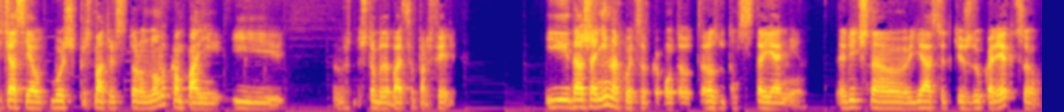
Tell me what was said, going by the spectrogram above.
Сейчас я больше присматриваюсь в сторону новых компаний, и чтобы добавить в портфель. И даже они находятся в каком-то вот раздутом состоянии. Лично я все-таки жду коррекцию,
